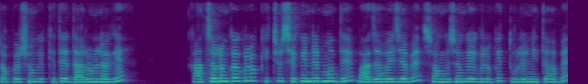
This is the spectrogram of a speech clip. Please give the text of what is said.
চপের সঙ্গে খেতে দারুণ লাগে। কাঁচা লঙ্কাগুলো কিছু সেকেন্ডের মধ্যে ভাজা হয়ে যাবে। সঙ্গে সঙ্গে এগুলোকে তুলে নিতে হবে।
